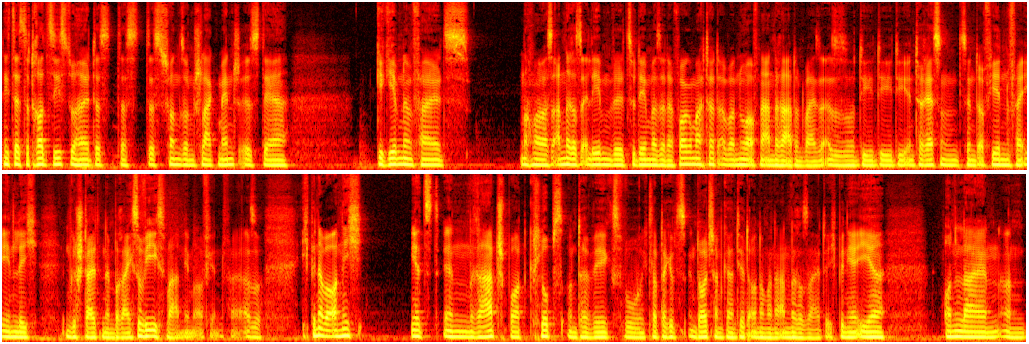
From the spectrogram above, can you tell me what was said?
nichtsdestotrotz siehst du halt, dass, das schon so ein Schlag Mensch ist, der gegebenenfalls nochmal was anderes erleben will zu dem, was er davor gemacht hat, aber nur auf eine andere Art und Weise. Also so die, die, die Interessen sind auf jeden Fall ähnlich im gestaltenden Bereich, so wie ich es wahrnehme auf jeden Fall. Also ich bin aber auch nicht jetzt in Radsportclubs unterwegs, wo ich glaube, da gibt es in Deutschland garantiert auch nochmal eine andere Seite. Ich bin ja eher online und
